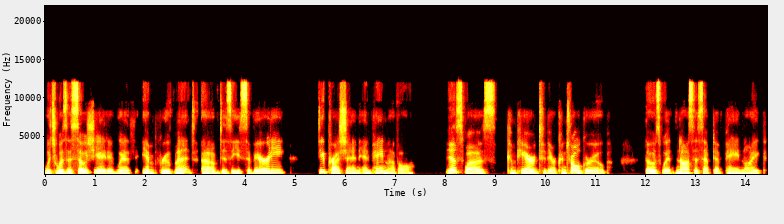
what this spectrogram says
which was associated with improvement of disease severity, depression, and pain level. This was compared to their control group, those with nociceptive pain like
